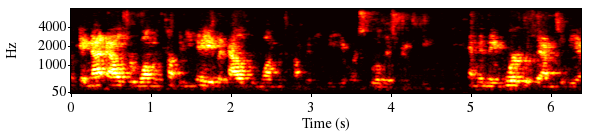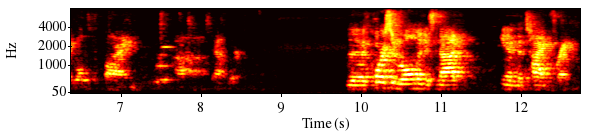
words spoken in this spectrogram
okay, not Algebra 1 with company A, but Algebra 1 with company B or school district B. And then they work with them to be able to find uh, that work. The course enrollment is not in the time frame.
